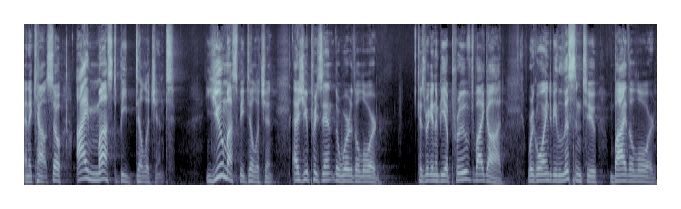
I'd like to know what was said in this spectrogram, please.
an account. So I must be diligent. You must be diligent as you present the word of the Lord because we're going to be approved by God. We're going to be listened to by the Lord.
